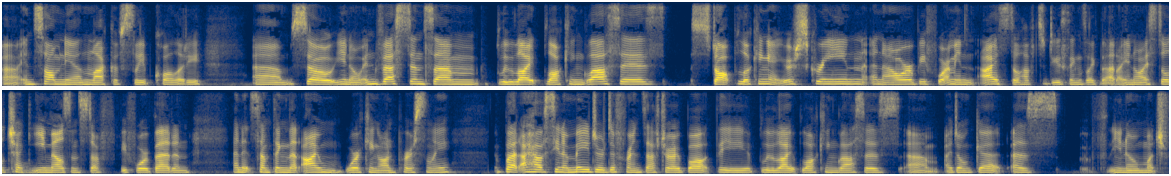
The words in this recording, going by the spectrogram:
uh, insomnia and lack of sleep quality. Um, so you know invest in some blue light blocking glasses stop looking at your screen an hour before i mean i still have to do things like that. I, you know i still check mm. emails and stuff before bed and and it's something that i'm working on personally. But i have seen a major difference after i bought the blue light blocking glasses. Um, i don't get as you know much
